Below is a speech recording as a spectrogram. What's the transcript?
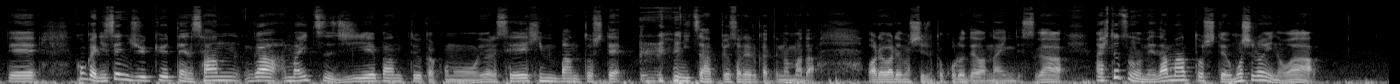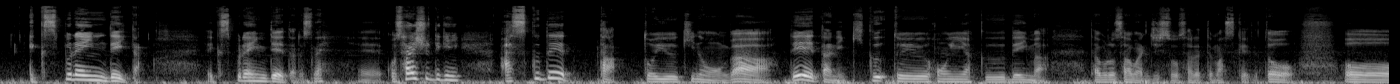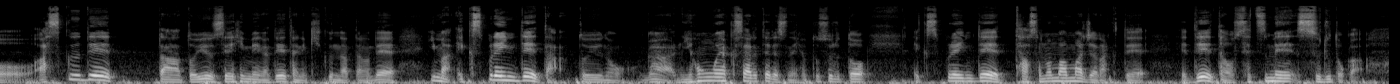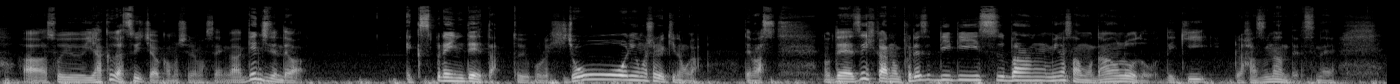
で今回2019.3が、まあ、いつ GA 版というかこのいわゆる製品版として いつ発表されるかっていうのはまだ我々も知るところではないんですが、まあ、一つの目玉として面白いのは Explain Data Explain Data ですね、えー、これ最終的に Ask データという機能がデータに聞くという翻訳で今タブローサーバーに実装されてますけれど Ask データタという製品名がデータに聞くんだったので今 Explain Data というのが日本語訳されてですねひょっとすると Explain Data そのまんまじゃなくてデータを説明するとかあそういう訳がついちゃうかもしれませんが現時点では Explain Data というこれ非常に面白い機能が出ます。のでぜひあのプレスリリース版皆さんもダウンロードできるはずなんでですね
